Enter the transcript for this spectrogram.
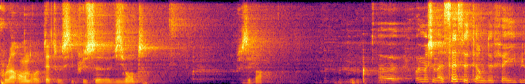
pour la rendre peut-être aussi plus vivante? Je sais pas. Ouais, moi j'aime assez ce terme de faillible.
